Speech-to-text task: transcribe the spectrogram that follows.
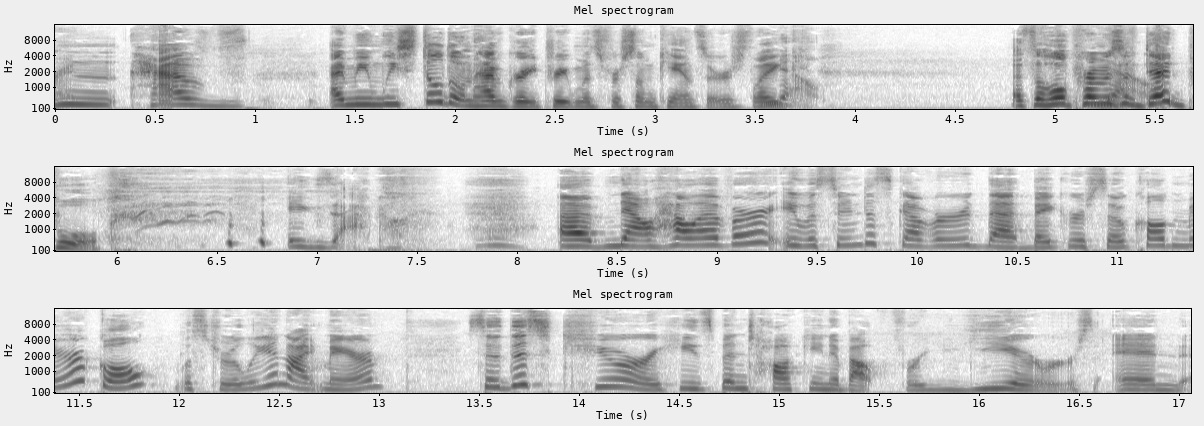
didn't have. I mean, we still don't have great treatments for some cancers. Like no, that's the whole premise of Deadpool. exactly. Uh, now, however, it was soon discovered that Baker's so-called miracle was truly a nightmare. So this cure he's been talking about for years and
